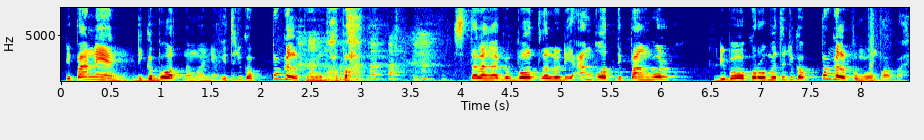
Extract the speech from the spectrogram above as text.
dipanen, digebot namanya. Itu juga pegel punggung papa. Setelah nggak gebot lalu diangkut, dipanggul, dibawa ke rumah itu juga pegel punggung papa.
